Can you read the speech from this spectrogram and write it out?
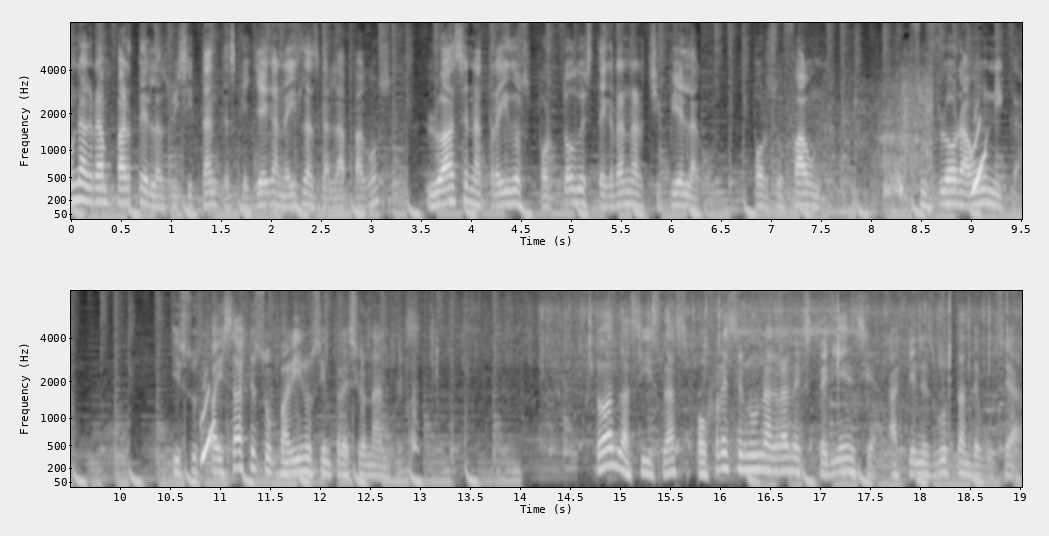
Una gran parte de los visitantes que llegan a Islas Galápagos lo hacen atraídos por todo este gran archipiélago, por su fauna, su flora única, y sus paisajes submarinos impresionantes. Todas las islas ofrecen una gran experiencia a quienes gustan de bucear.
